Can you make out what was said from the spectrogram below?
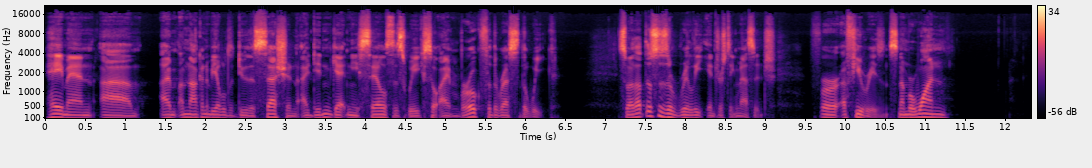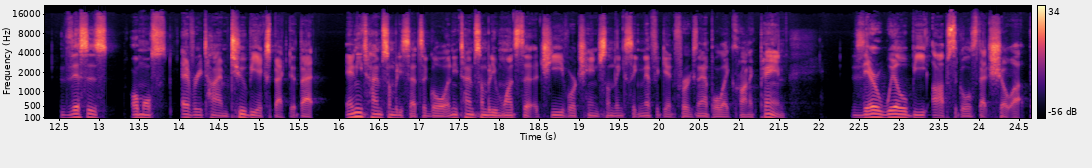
Hey man, um, I'm, I'm not going to be able to do this session. I didn't get any sales this week, so I'm broke for the rest of the week. So I thought this was a really interesting message for a few reasons. Number one, this is almost every time to be expected that anytime somebody sets a goal, anytime somebody wants to achieve or change something significant, for example, like chronic pain, there will be obstacles that show up.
